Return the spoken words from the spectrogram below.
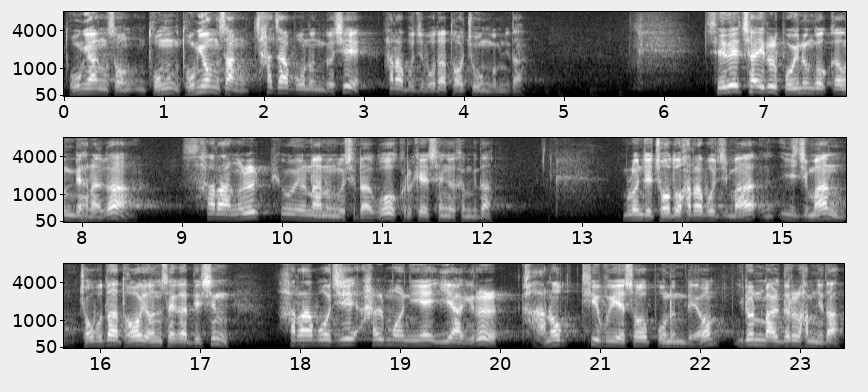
동영상, 동, 동영상 찾아보는 것이 할아버지보다 더 좋은 겁니다. 세대 차이를 보이는 것 가운데 하나가 사랑을 표현하는 것이라고 그렇게 생각합니다. 물론 이제 저도 할아버지이지만 저보다 더 연세가 되신 할아버지 할머니의 이야기를 간혹 TV에서 보는데요. 이런 말들을 합니다.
